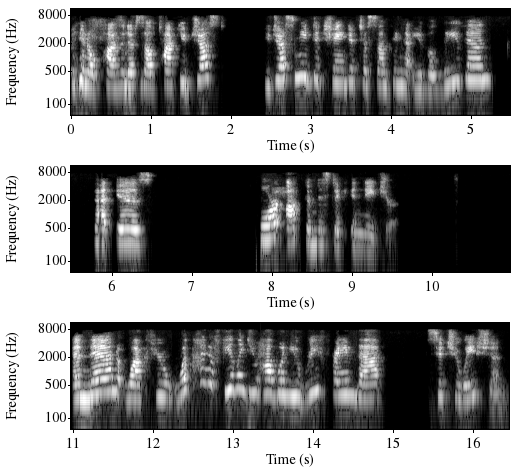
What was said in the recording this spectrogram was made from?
you know, positive self-talk. You just you just need to change it to something that you believe in that is more optimistic in nature. And then walk through what kind of feeling do you have when you reframe that situation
